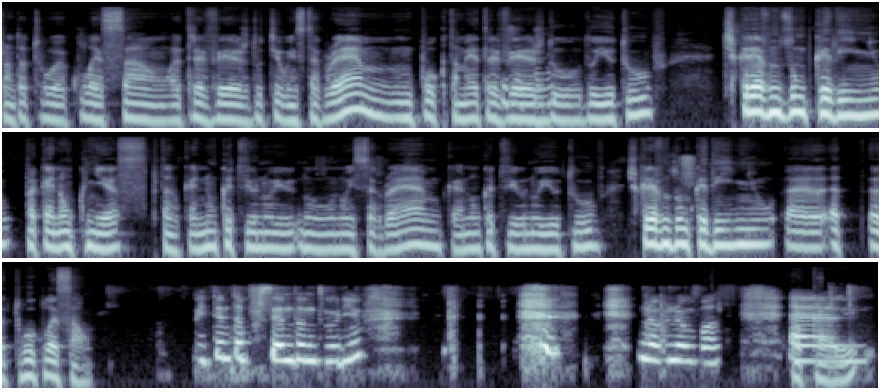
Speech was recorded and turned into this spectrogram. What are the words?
pronto, a tua coleção através do teu Instagram, um pouco também através do, do YouTube. Descreve-nos um bocadinho, para quem não conhece, portanto, quem nunca te viu no, no, no Instagram, quem nunca te viu no YouTube, descreve-nos um bocadinho a, a- a tua coleção. 80% Antúrio. não, não posso. Ok.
